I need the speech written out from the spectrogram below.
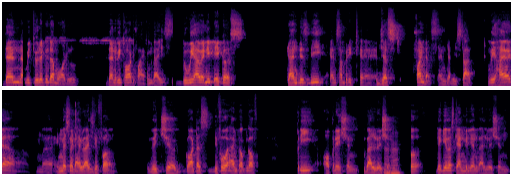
Then we curated a model. Then we thought, fine, guys, do we have any takers? Can this be, can somebody t- just fund us? And we start. We hired a uh, investment advisory firm, which uh, got us before I'm talking of pre-operation valuation. Mhm. So they gave us 10 million valuation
